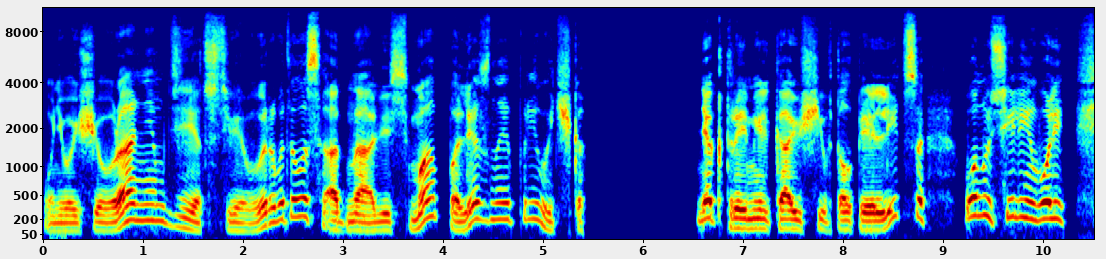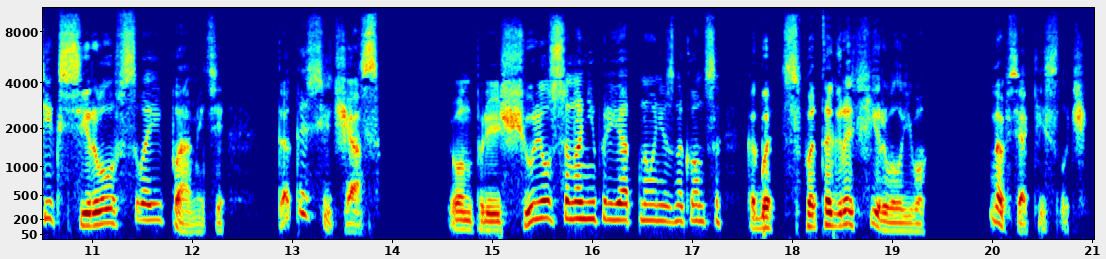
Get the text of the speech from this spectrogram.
У него еще в раннем детстве выработалась одна весьма полезная привычка. Некоторые мелькающие в толпе лица он усилием воли фиксировал в своей памяти. Так и сейчас. Он прищурился на неприятного незнакомца, как бы сфотографировал его на всякий случай.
